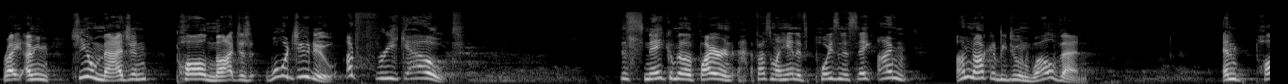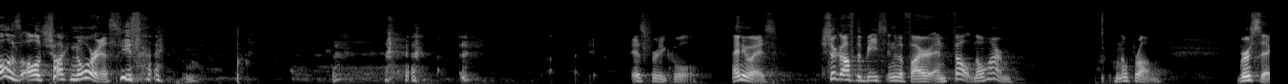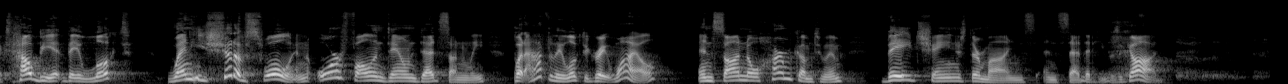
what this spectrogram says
right? I mean, can you imagine Paul not just, what would you do? I'd freak out. This snake comes out of the fire and fastens my hand, it's poisonous snake. I'm, I'm not going to be doing well then. And Paul is all Chuck Norris. He's like, it's pretty cool. Anyways, shook off the beast into the fire and felt no harm. No problem. Verse 6 Howbeit they looked when he should have swollen or fallen down dead suddenly, but after they looked a great while and saw no harm come to him, they changed their minds and said that he was a god.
